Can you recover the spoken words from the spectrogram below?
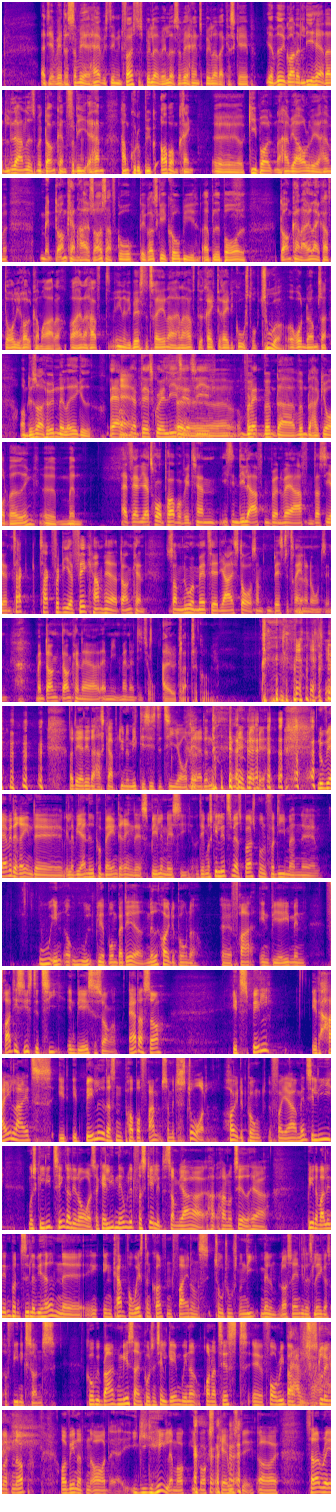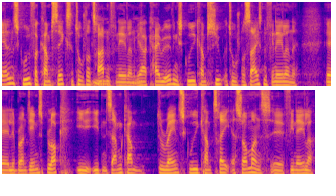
At jeg ved, at så vil jeg have, hvis det er min første spiller, jeg vælger, så vil jeg have en spiller, der kan skabe. Jeg ved godt, at lige her, der er det lidt anderledes med Duncan, fordi at ham, ham kunne du bygge op omkring, øh, og give bolden, og han vil aflevere ham. Men Duncan har altså også haft gode. Det kan godt ske, at Kobe er blevet båret. Duncan har heller ikke haft dårlige holdkammerater, og han har haft en af de bedste trænere, han har haft rigtig, rigtig god struktur rundt om sig. Om det så er hønen eller ægget, Ja, ja. det skulle jeg lige til at sige. øh, hvem, hvem, der, hvem der har gjort hvad, ikke? Øh, men Altså, jeg, jeg tror Popovic, han i sin lille aftenbøn hver aften, der siger han, tak, tak fordi jeg fik ham her, Duncan, som nu er med til, at jeg står som den bedste træner ja. nogensinde. Men Dun, Duncan er, er min mand af de to. ej, jeg vil klart Kobe. Og det er det, der har skabt dynamik de sidste 10 år. Det er den. nu er vi det rent, øh, eller vi er nede på banen, det rent øh, spillemæssige. Og det er måske lidt svært spørgsmål, fordi man øh, uge ind og uge ud bliver bombarderet med højdepunkter øh, fra NBA. Men fra de sidste 10 NBA-sæsoner, er der så et spil, et highlights, et, et billede, der sådan popper frem som et stort højdepunkt for jer. Og mens I lige, måske lige tænker lidt over så kan jeg lige nævne lidt forskelligt, som jeg har, har noteret her. Peter var lidt inde på den tidligere. Vi havde en, øh, en- kamp for Western Conference Finals 2009 mellem Los Angeles Lakers og Phoenix Suns. Kobe Bryant misser en potentiel game winner, runder test, øh, får rebound, slynger den op og vinder den. Og øh, I gik helt amok i boksen, kan jeg huske det. Og øh, så er der Ray Allen skud fra kamp 6 af 2013-finalerne. Vi har Kyrie Irving skud i kamp 7 af 2016-finalerne. Øh, LeBron James blok i, i den samme kamp. Durant skud i kamp 3 af sommerens øh, finaler.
